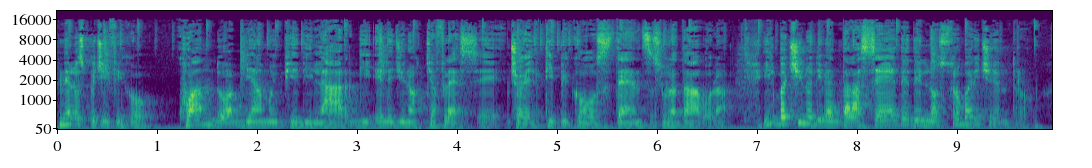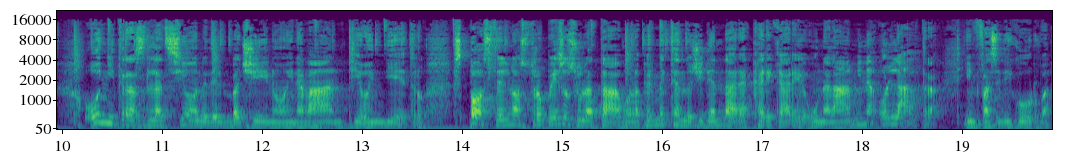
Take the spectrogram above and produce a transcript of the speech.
Nello specifico, quando abbiamo i piedi larghi e le ginocchia flesse, cioè il tipico stance sulla tavola, il bacino diventa la sede del nostro baricentro. Ogni traslazione del bacino in avanti o indietro sposta il nostro peso sulla tavola permettendoci di andare a caricare una lamina o l'altra in fase di curva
